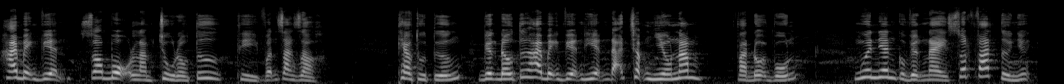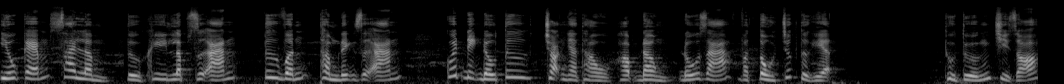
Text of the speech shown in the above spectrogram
hai bệnh viện do Bộ làm chủ đầu tư thì vẫn giang dở. Theo Thủ tướng, việc đầu tư hai bệnh viện hiện đã chậm nhiều năm và đội vốn. Nguyên nhân của việc này xuất phát từ những yếu kém sai lầm từ khi lập dự án, tư vấn, thẩm định dự án, quyết định đầu tư, chọn nhà thầu, hợp đồng, đấu giá và tổ chức thực hiện. Thủ tướng chỉ rõ.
